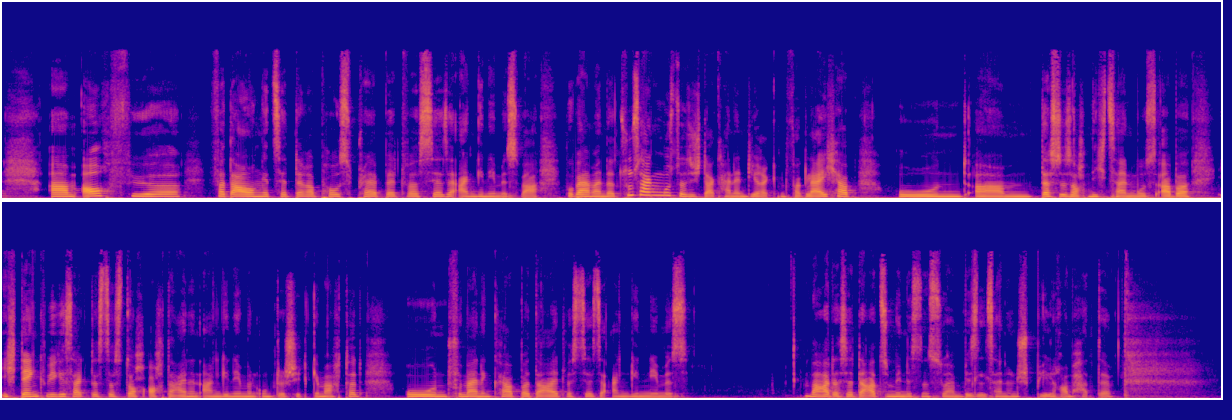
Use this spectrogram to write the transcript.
ähm, auch für Verdauung etc. Post-Prep etwas sehr, sehr angenehmes war. Wobei man dazu sagen muss, dass ich da keinen direkten Vergleich habe und ähm, dass es auch nicht sein muss. Aber ich denke, wie gesagt, dass das doch auch da einen angenehmen Unterschied gemacht hat und für meinen Körper da etwas sehr, sehr Angenehmes war, dass er da zumindest so ein bisschen seinen Spielraum hatte.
